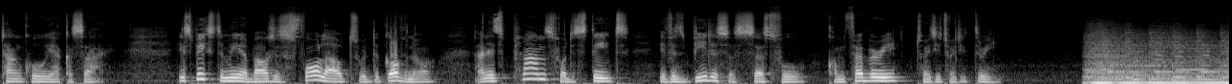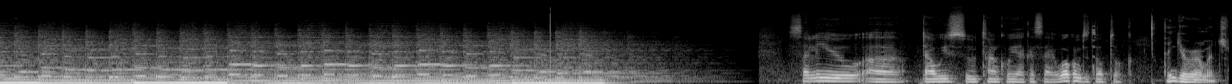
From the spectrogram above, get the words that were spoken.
Tanko Yakasai. He speaks to me about his fallout with the governor and his plans for the state if his bid is successful come February 2023. Salihu uh, Dawisu Tanko Yakasai, welcome to Top Talk. Thank you very much.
